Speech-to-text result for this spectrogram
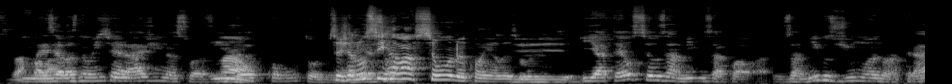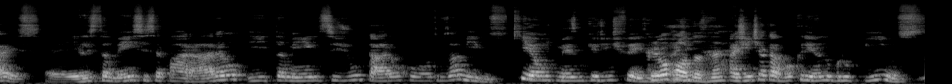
precisa Mas falar. elas não Sim. interagem na sua vida Não. como um todo. Você já né? não E se relaciona com elas. E- E até os seus amigos, a qual, os amigos de um ano atrás, é, eles também se separaram e também eles se juntaram com outros amigos, que é o mesmo que a gente fez. né? Criou A gente- rodas, né? A gente acabou criando grupinhos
